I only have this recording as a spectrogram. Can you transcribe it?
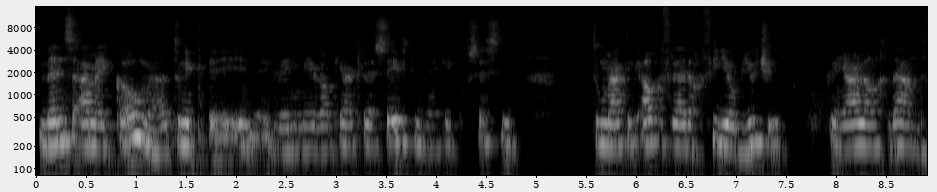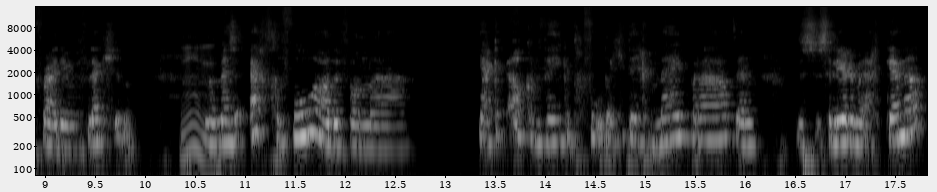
mensen aan mij komen. Toen ik, in, ik weet niet meer welk jaar, 2017 denk ik, of 16. Toen maakte ik elke vrijdag een video op YouTube. Ik heb een jaar lang gedaan, de Friday Reflection. Mm. Dat mensen echt het gevoel hadden van... eh, ja, ik heb elke week het gevoel dat je tegen mij praat. En dus ze leerden me echt kennen.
